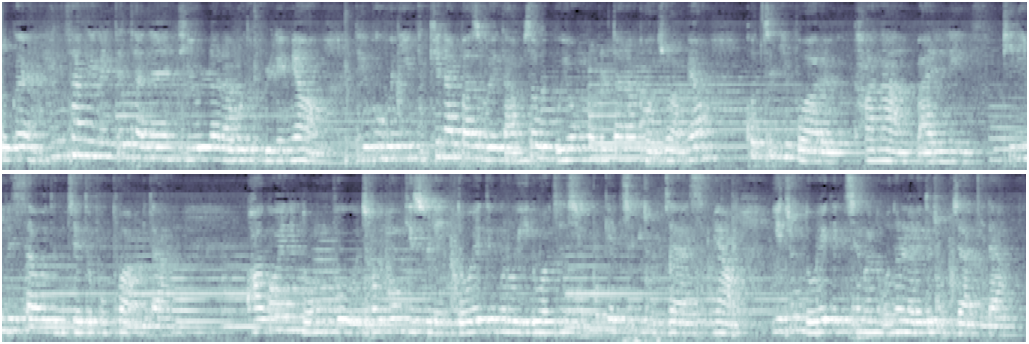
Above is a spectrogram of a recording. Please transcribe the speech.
종족은 행상인을 뜻하는 디올라라고도 불리며 대부분이 부키나파소의 남서부 무역로를 따라 거주하며 코트니보아르, 가나, 말리, 비니비사우 등지에도 분포합니다. 과거에는 농부, 전문 기술인, 노예 등으로 이루어진 신부 계층이 존재하였으며 이중 노예 계층은 오늘날에도 존재합니다.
